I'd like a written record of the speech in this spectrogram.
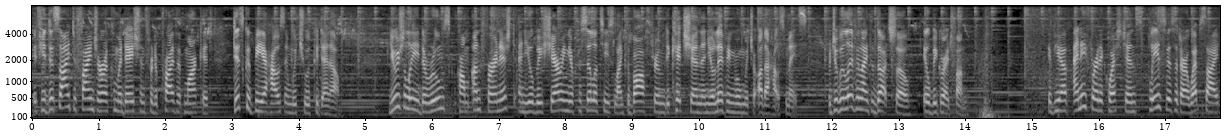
If you decide to find your accommodation through the private market, this could be a house in which you could end up. Usually the rooms come unfurnished and you'll be sharing your facilities like the bathroom, the kitchen and your living room with your other housemates. But you'll be living like the Dutch, so it'll be great fun. If you have any further questions, please visit our website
